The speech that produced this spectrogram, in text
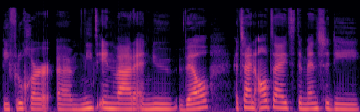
die vroeger um, niet in waren en nu wel. Het zijn altijd de mensen die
